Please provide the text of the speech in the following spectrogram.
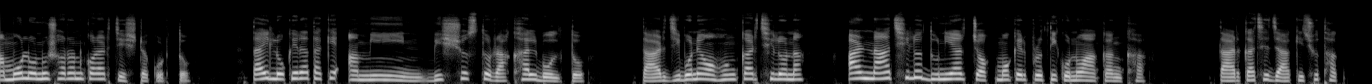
আমল অনুসরণ করার চেষ্টা করত। তাই লোকেরা তাকে আমিন, বিশ্বস্ত রাখাল বলত। তার জীবনে অহংকার ছিল না, আর না ছিল দুনিয়ার চকমকের প্রতি কোনো আকাঙ্ক্ষা। তার কাছে যা কিছু থাকত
